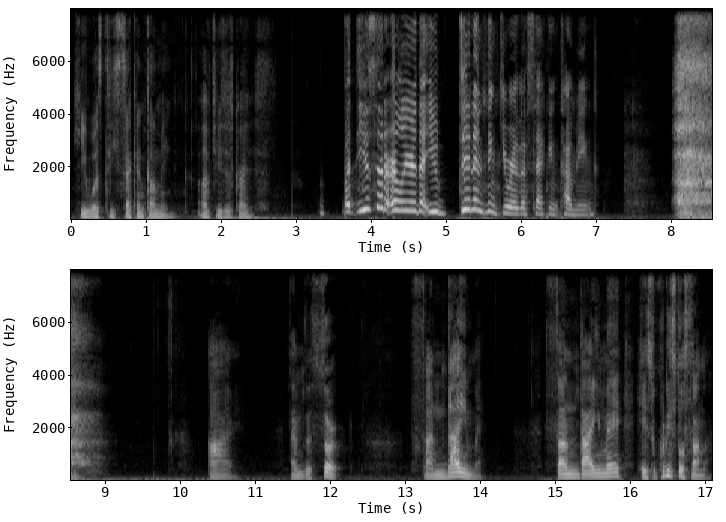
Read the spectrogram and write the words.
He was the second coming of Jesus Christ. But you said earlier that you didn't think you were the second coming. I am the third. Sandaime. Sandaime Jesucristo sama.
